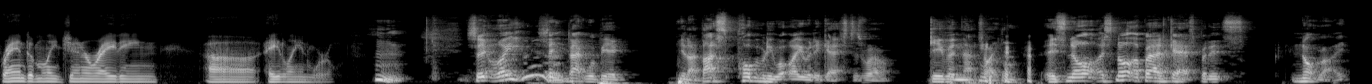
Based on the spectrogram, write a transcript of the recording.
randomly generating uh, alien worlds. Hmm. So I think that would be a, you know, that's probably what I would have guessed as well, given that title. it's not, it's not a bad guess, but it's not right.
